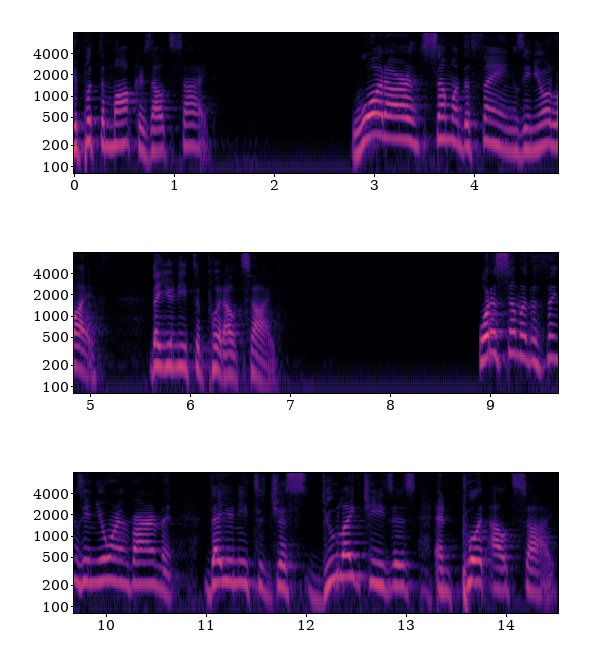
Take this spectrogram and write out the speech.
He put the mockers outside. What are some of the things in your life that you need to put outside? What are some of the things in your environment that you need to just do like Jesus and put outside?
